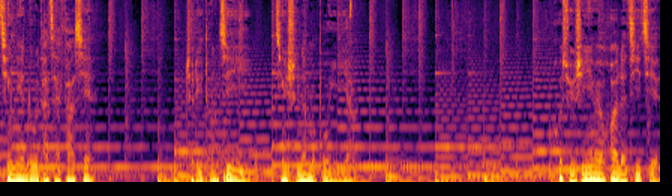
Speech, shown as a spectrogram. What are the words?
青年路，他才发现，这里同记忆竟是那么不一样。或许是因为换了季节，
